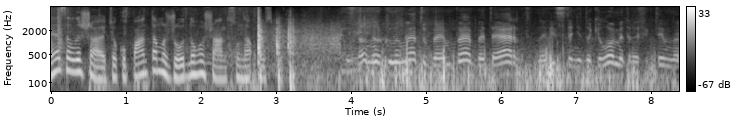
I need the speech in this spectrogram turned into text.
не залишають окупантам жодного шансу на успіх. З даного кулемету БМП, БТР на відстані до кілометра ефективна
